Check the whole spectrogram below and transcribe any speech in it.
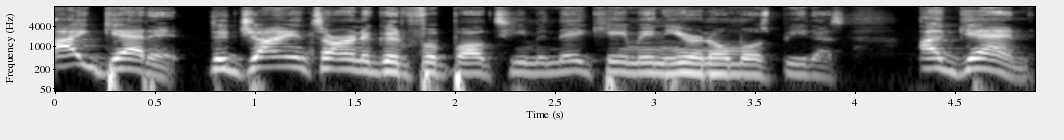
I get it. The Giants aren't a good football team, and they came in here and almost beat us. Again,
